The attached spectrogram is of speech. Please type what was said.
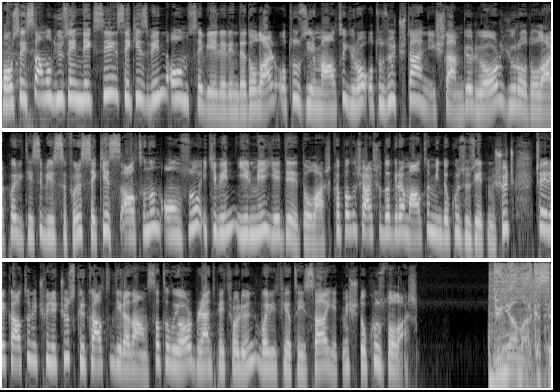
Borsa İstanbul Yüz Endeksi 8010 seviyelerinde dolar 30.26 euro 33'ten işlem görüyor. Euro dolar paritesi 1.08 altının onzu 2027 dolar. Kapalı çarşıda gram altın 1973 çeyrek altın 3346 liradan satılıyor. Brent petrolün varil fiyatı ise 79 dolar. Dünya markası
